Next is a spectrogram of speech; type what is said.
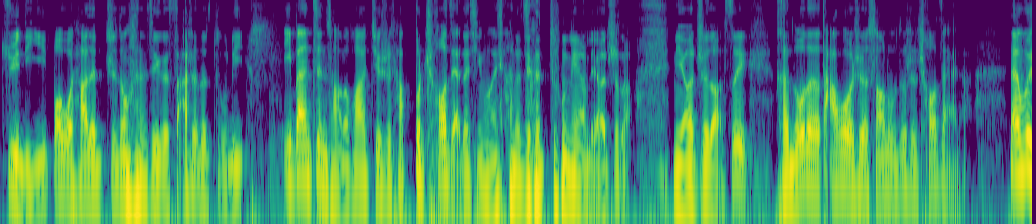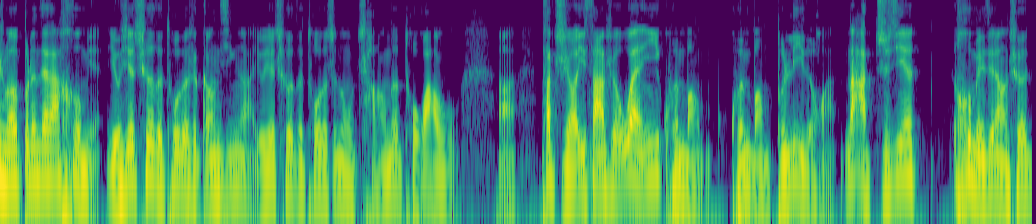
距离，包括它的制动的这个刹车的阻力，一般正常的话就是它不超载的情况下的这个重量，你要知道，你要知道，所以很多的大货车上路都是超载的。那为什么不能在它后面？有些车子拖的是钢筋啊，有些车子拖的是那种长的拖挂物啊，它只要一刹车，万一捆绑捆绑不利的话，那直接后面这辆车，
